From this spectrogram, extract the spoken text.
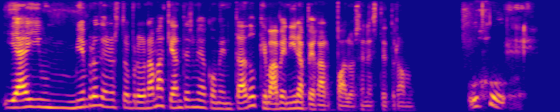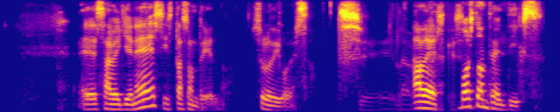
y hay un miembro de nuestro programa que antes me ha comentado que va a venir a pegar palos en este tramo. Ojo. Eh, sabe quién es y está sonriendo. Solo digo eso. Sí, la A ver, es que sí. Boston Celtics.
